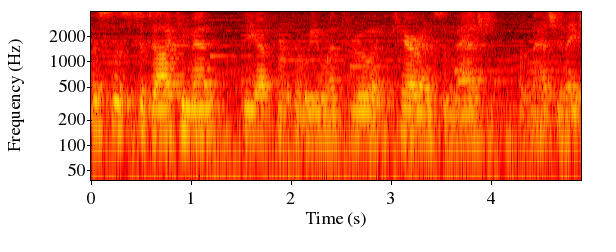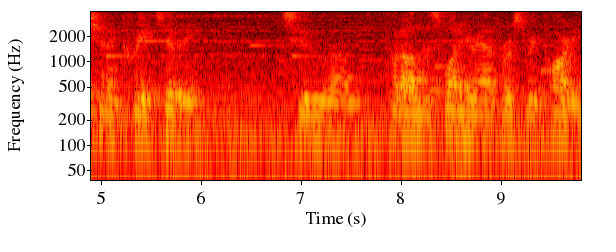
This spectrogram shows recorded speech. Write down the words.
this is to document the effort that we went through and Karen's imag- imagination and creativity to um, put on this one-year anniversary party.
